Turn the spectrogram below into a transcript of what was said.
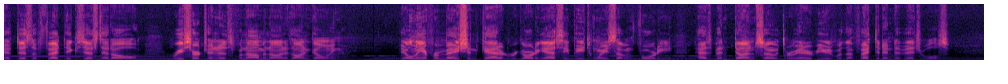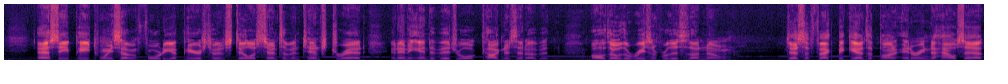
if this effect exists at all. Research into this phenomenon is ongoing. The only information gathered regarding SCP-2740 has been done so through interviews with affected individuals. SCP-2740 appears to instill a sense of intense dread in any individual cognizant of it, although the reason for this is unknown. This effect begins upon entering the house at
